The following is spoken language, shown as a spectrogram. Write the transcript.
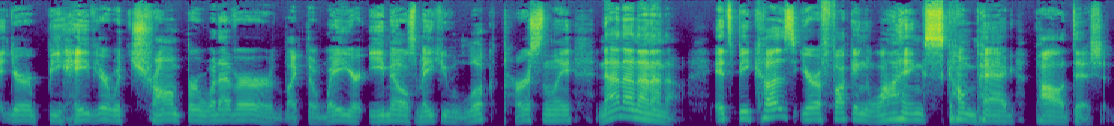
your behavior with trump or whatever or like the way your emails make you look personally. No no no no no it's because you're a fucking lying scumbag politician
